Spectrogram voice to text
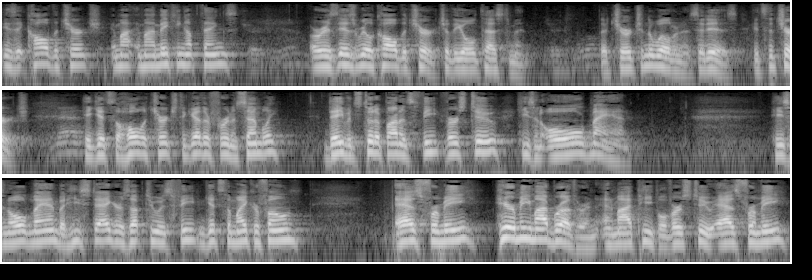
Is it called the church? Am I, am I making up things? Or is Israel called the church of the Old Testament? The church in the wilderness. It is. It's the church. He gets the whole church together for an assembly. David stood up on his feet, verse 2. He's an old man. He's an old man, but he staggers up to his feet and gets the microphone. As for me, hear me, my brethren and my people. Verse 2 As for me,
